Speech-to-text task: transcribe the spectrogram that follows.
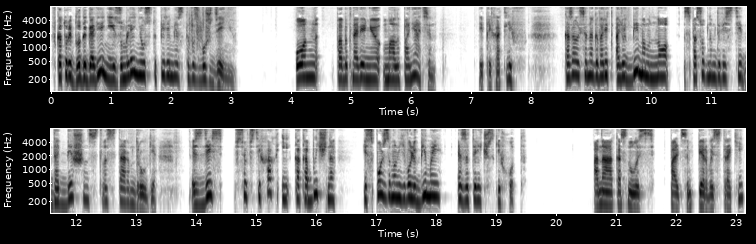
в которой благоговение и изумление уступили место возбуждению. Он по обыкновению малопонятен и прихотлив. Казалось, она говорит о любимом, но способном довести до бешенства старом друге. Здесь все в стихах и, как обычно, использован его любимый эзотерический ход. Она коснулась пальцем первой строки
